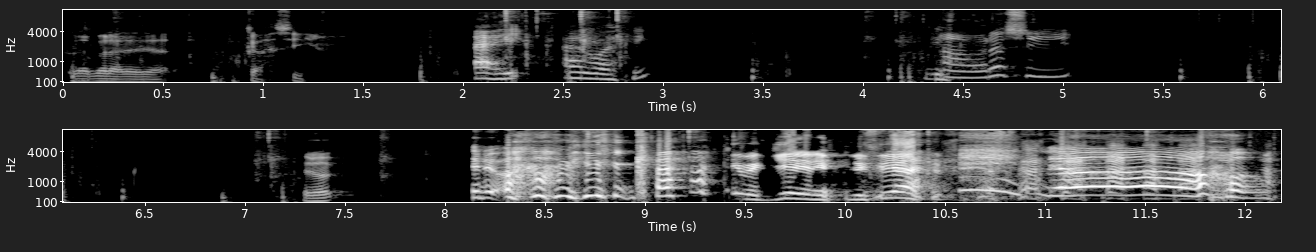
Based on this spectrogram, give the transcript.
Para, para, de acá, sí. Ahí, algo así. Listo. Ahora sí. Pero. Pero, amiga, ¿Qué me quieren esplifear? ¡no!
